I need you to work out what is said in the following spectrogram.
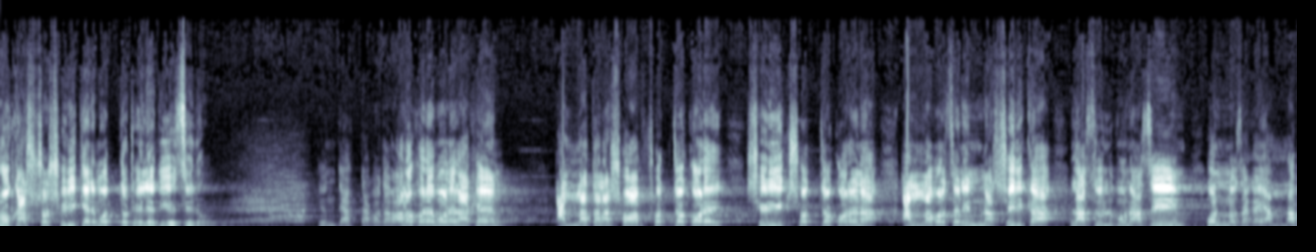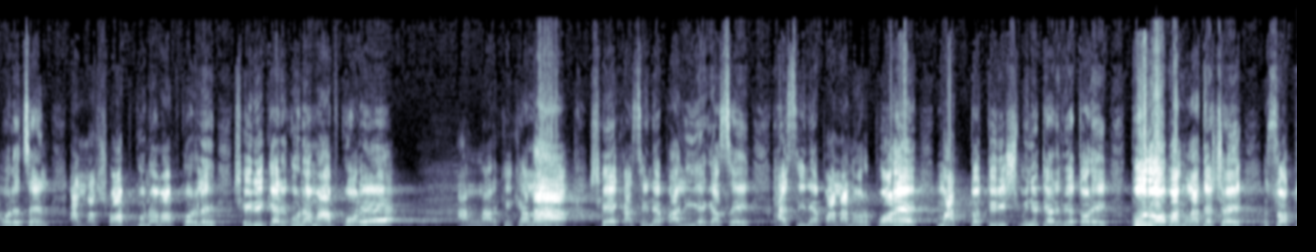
প্রকাশ্য শিরিকের মধ্যে ঢেলে দিয়েছিল। কিন্তু একটা কথা ভালো করে মনে রাখেন, আল্লাহ তালা সব সহ্য করে, শিরিক সহ্য করে না। আল্লাহ বলেছেন, ইন্না শিরকা লা জুলমুন আজিম অন্য জায়গায় আল্লাহ বলেছেন, আল্লাহ সব গুণা মাফ করলে, শিরিকের গুণা মাফ করে আল্লাহর কি খেলা? শেখ হাসিনা পালিয়ে গেছে। হাসিনা পালানোর পরে মাত্র তিরিশ মিনিটের ভেতরে পুরো বাংলাদেশে যত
